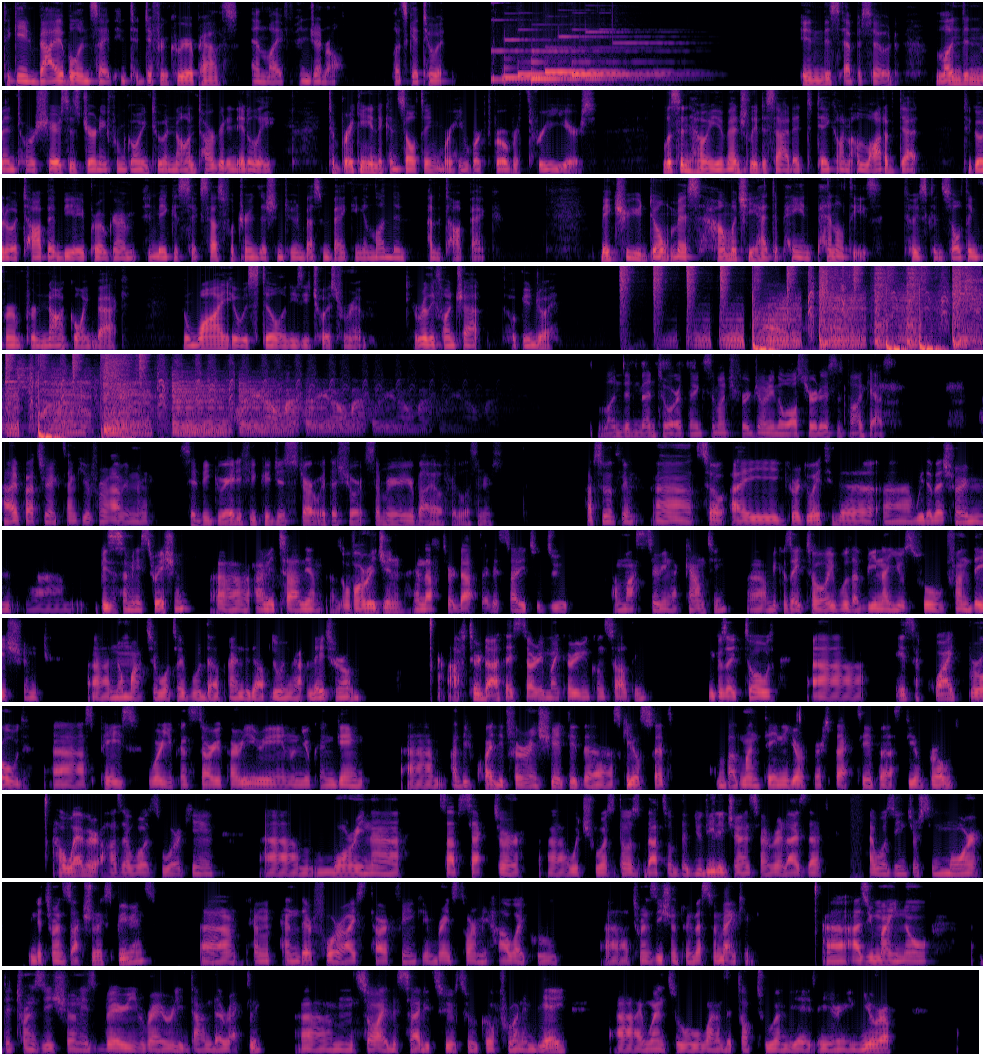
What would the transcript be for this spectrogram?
to gain valuable insight into different career paths and life in general. Let's get to it. In this episode, London Mentor shares his journey from going to a non target in Italy to breaking into consulting where he worked for over three years. Listen how he eventually decided to take on a lot of debt to go to a top MBA program and make a successful transition to investment banking in London at a top bank. Make sure you don't miss how much he had to pay in penalties to his consulting firm for not going back and why it was still an easy choice for him. A really fun chat. Hope you enjoy. London Mentor, thanks so much for joining the Wall Street Oasis podcast. Hi, Patrick. Thank you for having me. So it'd be great if you could just start with a short summary of your bio for the listeners. Absolutely. Uh, so I graduated uh, uh, with a bachelor in um, business administration. Uh, I'm Italian of origin, and after that, I decided to do a master in accounting uh, because I thought it would have been a useful foundation, uh, no matter what I would have ended up doing later on. After that, I started my career in consulting because I thought it's a quite broad space where you can start your career in and you can gain um, a quite differentiated uh, skill set, but maintaining your perspective uh, still broad. However, as I was working um, more in a subsector, uh, which was those that of the due diligence, I realized that I was interested more in the transaction experience um, and, and therefore, I start thinking, brainstorming how I could uh, transition to investment banking. Uh, as you might know, the transition is very rarely done directly. Um, so I decided to, to go through an MBA. Uh, I went to one of the top two MBAs here in Europe,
